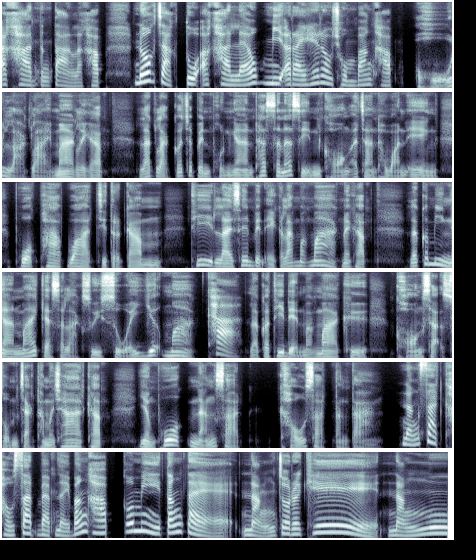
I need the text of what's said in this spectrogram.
อาคารต่างๆล่ะครับ นอกจากตัวอาคารแล้วมีอะไรให้เราชมบ้างครับ โอ้โห หลากหลายมากเลยครับ หลักๆ ก็จะเป็นผลงานทัศนศิลป์ของอาจารย์ถวันเอง พวกภาพวาดจิตรกรรม ที่ลายเส้นเป็นเอกลักษณ์มากๆนะครับ แล้วก็มีงานไม้แกะสลักสวยๆ เยอะมาก ค่ะ แล้วก็ที่เด่นมากๆ คือของสะสมจากธรรมชาติครับ อย่างพวกหนังสัตว์ เขาสัตว์ต่าง หนังสัตว์เขาสัตว์แบบไหนบ้างครับ ก็มีตั้งแต่หนังจระเข้หนังงู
